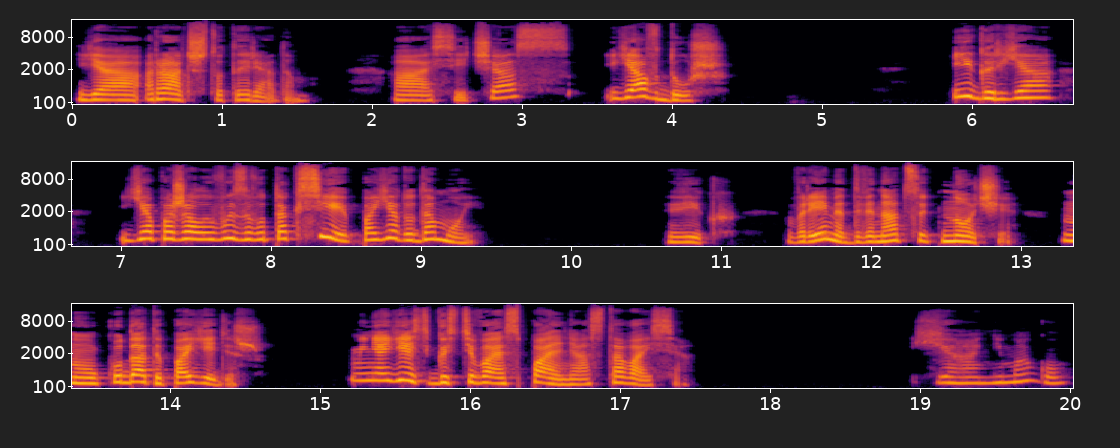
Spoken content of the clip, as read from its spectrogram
Я рад, что ты рядом. А сейчас я в душ. Игорь, я... Я, пожалуй, вызову такси, поеду домой. Вик, время двенадцать ночи. Ну, куда ты поедешь? У меня есть гостевая спальня, оставайся. Я не могу.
